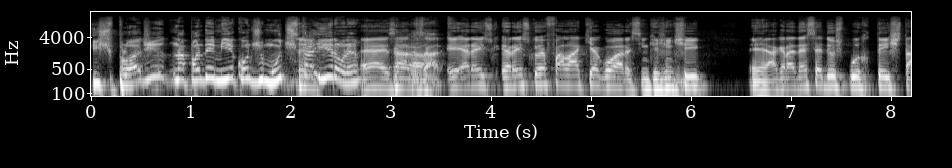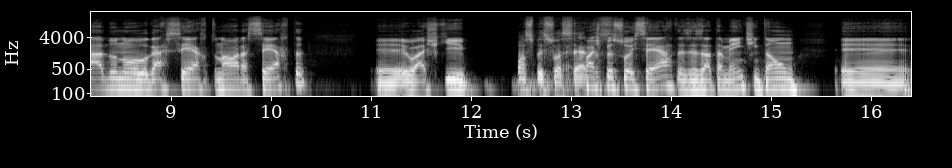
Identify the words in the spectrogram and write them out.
explode na pandemia, quando muitos Sim. caíram, né? É, exato, É. exato. Era isso, era isso que eu ia falar aqui agora, assim, que a gente é, agradece a Deus por ter estado no lugar certo, na hora certa. É, eu acho que Com as pessoas certas. com as pessoas certas, exatamente. Então, é,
